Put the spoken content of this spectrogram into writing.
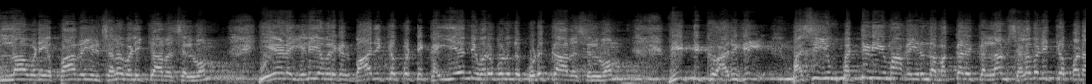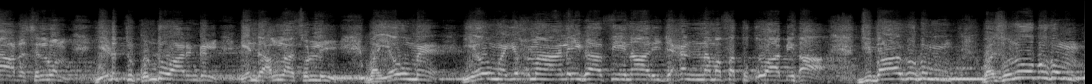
அல்லாவுடைய பாதையில் செலவழிக்காத செல்வம். ஏழை எளியவர்கள் பாதிக்கப்பட்டு கையேந்தி வருபொழுது கொடுக்காத செல்வம். வீட்டுக்கு அருகில் பசியும் பட்டினியுமாக இருந்த மக்களுக்கெல்லாம் செலவழிக்கப்படாத செல்வம். எடுத்து கொண்டு வாருங்கள் என்று அல்லாஹ் சொல்லி ஜிபாகுகும் வசுனூபுகும்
